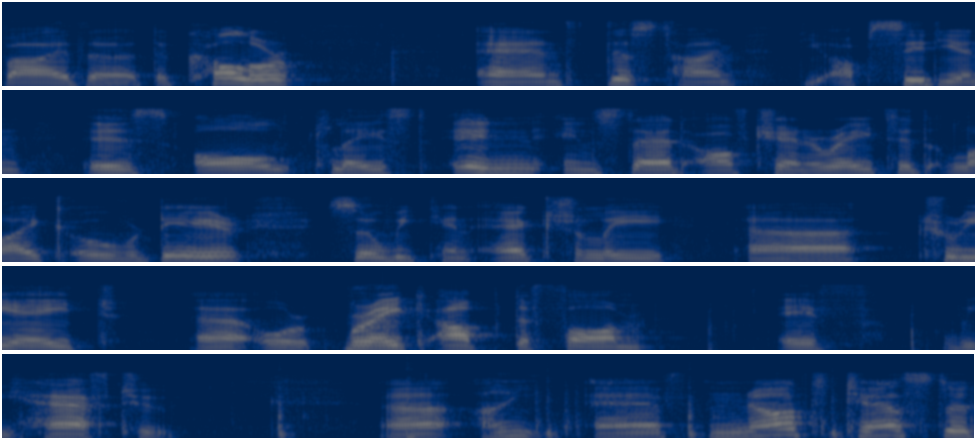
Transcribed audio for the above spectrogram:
by the, the color. And this time the obsidian is all placed in instead of generated like over there. So we can actually uh, create uh, or break up the farm if we have to. Uh, I have not tested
